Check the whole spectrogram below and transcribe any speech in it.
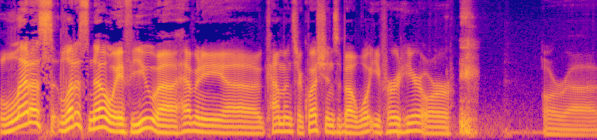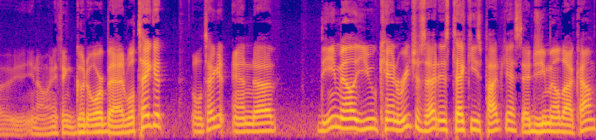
let us let us know if you uh, have any uh, comments or questions about what you've heard here, or or uh, you know anything good or bad. We'll take it. We'll take it. And uh, the email you can reach us at is techeasepodcast at gmail.com.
